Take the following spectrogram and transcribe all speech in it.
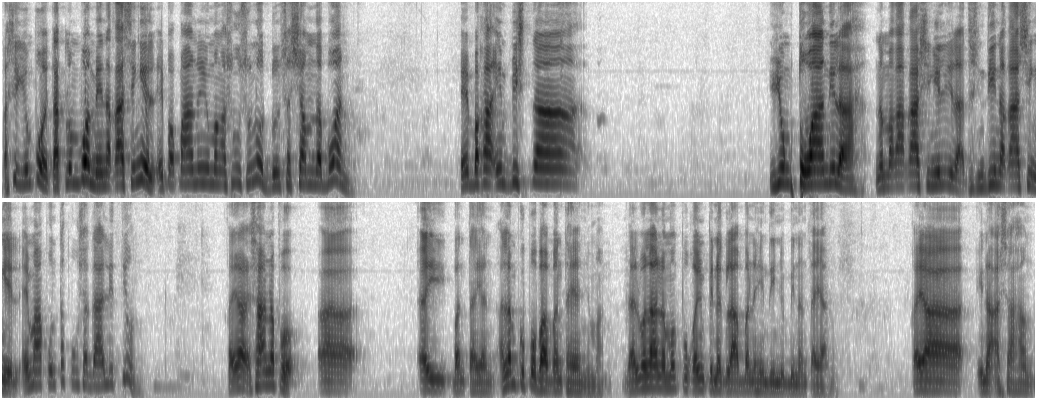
Kasi yun po, eh, tatlong buwan may nakasingil. E paano yung mga susunod dun sa siyam na buwan? Eh baka imbis na yung tuwa nila na makakasingil nila, tapos hindi nakasingil, eh mapunta po sa galit yun. Kaya sana po, ah, ay bantayan. Alam ko po, babantayan niyo, ma'am. Dahil wala naman po kayong pinaglaban na hindi niyo binantayan. Kaya inaasahan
